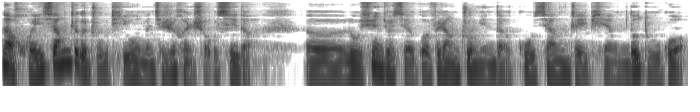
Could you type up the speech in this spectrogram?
那回乡这个主题，我们其实很熟悉的，呃，鲁迅就写过非常著名的《故乡》这一篇，我们都读过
